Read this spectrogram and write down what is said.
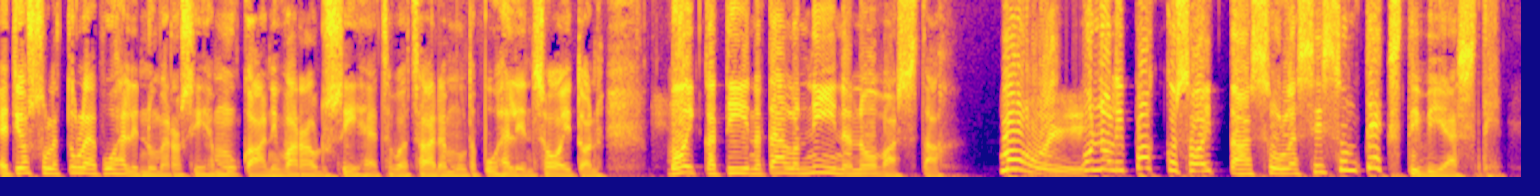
Että jos sulle tulee puhelinnumero siihen mukaan, niin varaudu siihen, että sä voit saada multa puhelinsoiton. Moikka Tiina, täällä on Niina Novasta. Moi! Mun oli pakko soittaa sulle siis sun tekstiviesti.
